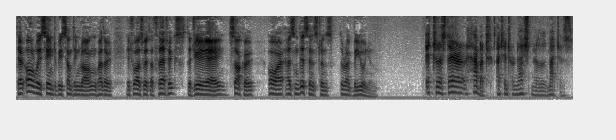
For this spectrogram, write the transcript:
There always seemed to be something wrong, whether it was with athletics, the GAA, soccer, or, as in this instance, the rugby union. It was their habit at international matches,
